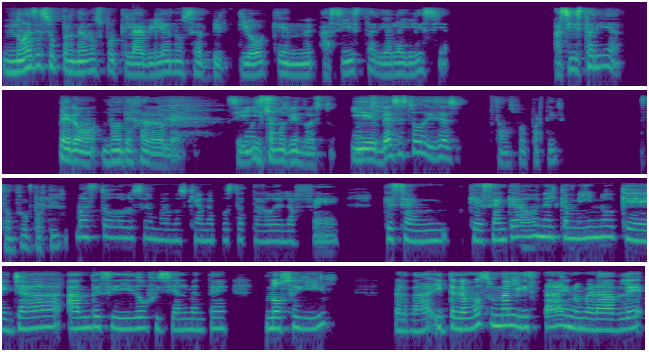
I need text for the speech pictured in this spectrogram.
no es de sorprendernos porque la Biblia nos advirtió que así estaría la iglesia. Así estaría. Pero no deja de doler. Sí, y estamos viendo esto. Y ves esto y dices, estamos por partir. están por partir. Más todos los hermanos que han apostatado de la fe, que se han, que se han quedado en el camino, que ya han decidido oficialmente no seguir, ¿verdad? Y tenemos una lista innumerable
